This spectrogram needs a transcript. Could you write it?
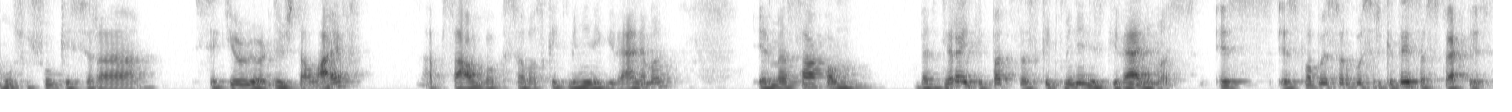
mūsų šūkis yra Secure Your Digital Life, apsaugok savo skaitmeninį gyvenimą. Ir mes sakom, bet gerai, tai pats tas skaitmeninis gyvenimas, jis, jis labai svarbus ir kitais aspektais.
